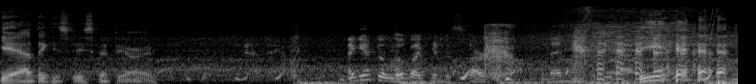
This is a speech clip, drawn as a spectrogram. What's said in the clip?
Yeah, I think he's he's 50 already. I think you have to look like him to start, and then you can do that.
